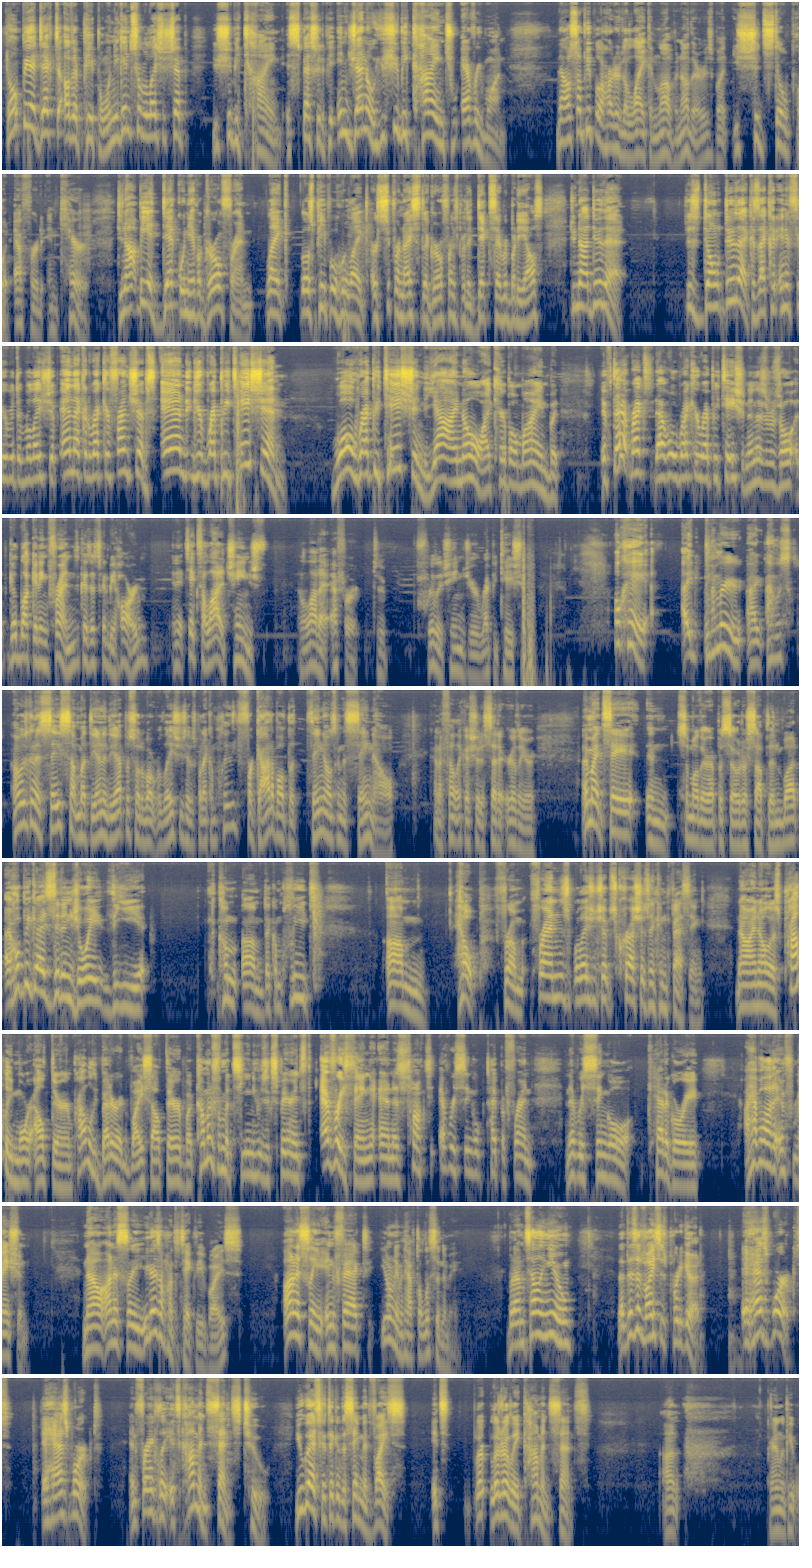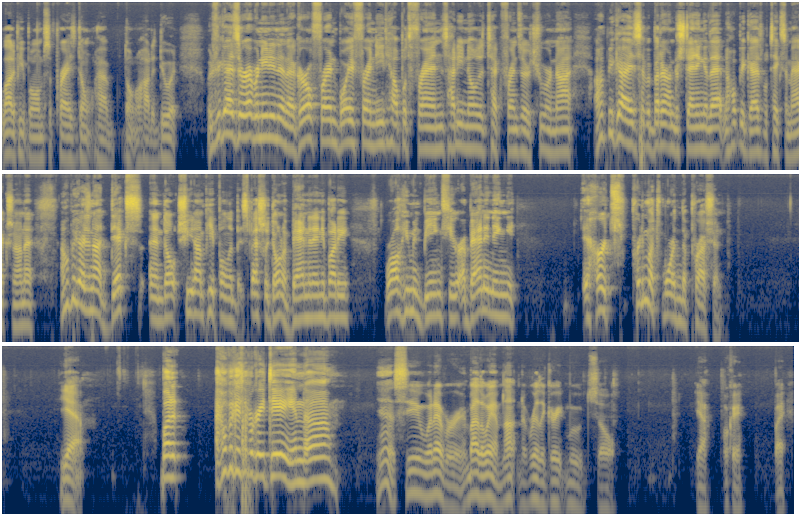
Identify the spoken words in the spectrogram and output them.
Don't be a dick to other people. When you get into a relationship, you should be kind, especially to people. In general, you should be kind to everyone. Now, some people are harder to like and love than others, but you should still put effort and care. Do not be a dick when you have a girlfriend. Like those people who like are super nice to their girlfriends, but they're dicks to everybody else. Do not do that. Just don't do that because that could interfere with the relationship and that could wreck your friendships and your reputation. Whoa, reputation. Yeah, I know. I care about mine, but if that wrecks, that will wreck your reputation. And as a result, good luck getting friends because it's going to be hard. And it takes a lot of change and a lot of effort to really change your reputation. Okay, I remember I, I was I was gonna say something at the end of the episode about relationships, but I completely forgot about the thing I was gonna say now. Kind of felt like I should have said it earlier. I might say it in some other episode or something, but I hope you guys did enjoy the com- um, the complete um, help from friends, relationships, crushes, and confessing. Now, I know there's probably more out there and probably better advice out there, but coming from a teen who's experienced everything and has talked to every single type of friend in every single category, I have a lot of information. Now, honestly, you guys don't have to take the advice. Honestly, in fact, you don't even have to listen to me. But I'm telling you that this advice is pretty good. It has worked. It has worked. And frankly, it's common sense too. You guys can think of the same advice. It's li- literally common sense. Uh, apparently, people, a lot of people, I'm surprised, don't have don't know how to do it. But if you guys are ever needing a girlfriend, boyfriend, need help with friends, how do you know the tech friends are true or not? I hope you guys have a better understanding of that, and I hope you guys will take some action on it. I hope you guys are not dicks and don't cheat on people, and especially don't abandon anybody. We're all human beings here. Abandoning it hurts pretty much more than depression. Yeah. But I hope you guys have a great day and uh yeah, see whatever. And by the way, I'm not in a really great mood, so yeah, okay.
